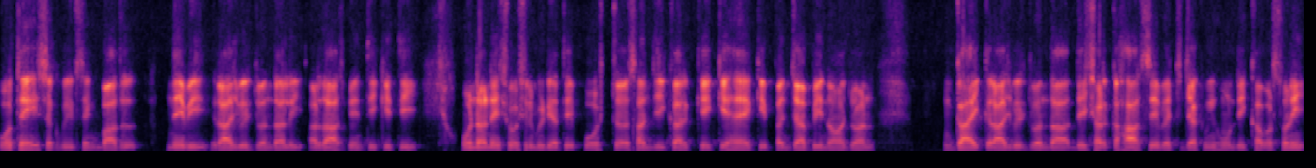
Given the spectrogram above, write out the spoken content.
ਉੱਥੇ ਹੀ ਸੁਖਬੀਰ ਸਿੰਘ ਬਾਦਲ ਨੇ ਵੀ ਰਾਜਵੀਰ ਜਵੰਦਾ ਲਈ ਅਰਦਾਸ ਬੇਨਤੀ ਕੀਤੀ। ਉਹਨਾਂ ਨੇ ਸੋਸ਼ਲ ਮੀਡੀਆ ਤੇ ਪੋਸਟ ਸਾਂਝੀ ਕਰਕੇ ਕਿਹਾ ਹੈ ਕਿ ਪੰਜਾਬੀ ਨੌਜਵਾਨ ਗਾਇਕ ਰਾਜਵੀਰ ਜਵੰਦਾ ਦੇ ਸੜਕ ਹਾਦਸੇ ਵਿੱਚ ਜ਼ਖਮੀ ਹੋਣ ਦੀ ਖਬਰ ਸੁਣੀ।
